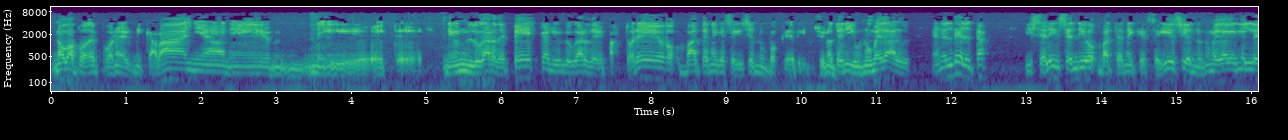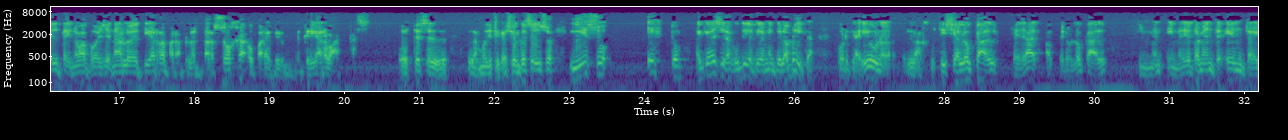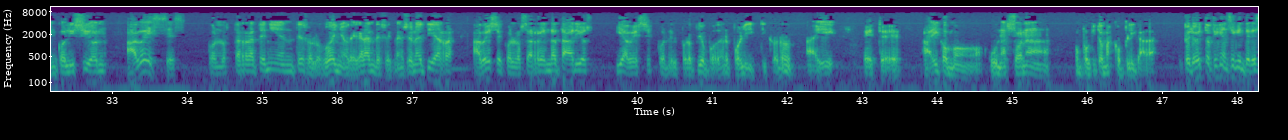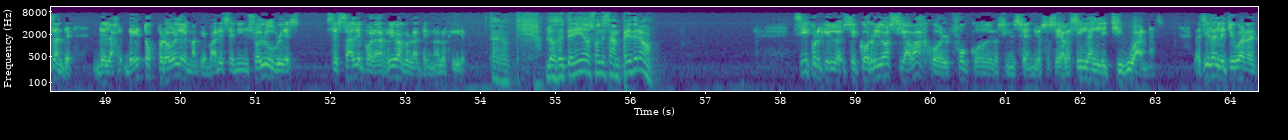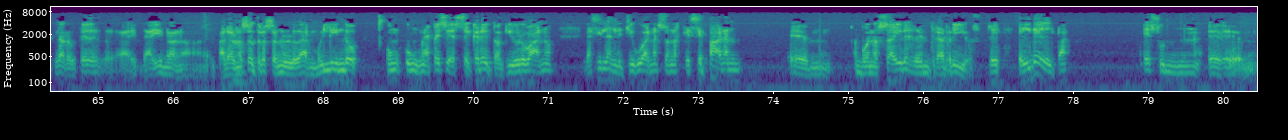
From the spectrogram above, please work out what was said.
No va a poder poner ni cabaña, ni, ni, este, ni un lugar de pesca, ni un lugar de pastoreo, va a tener que seguir siendo un bosque de pinos. Si uno tenía un humedal en el delta, y se le incendió, va a tener que seguir siendo un humedal en el delta y no va a poder llenarlo de tierra para plantar soja o para criar vacas. Esta es la modificación que se hizo y eso, esto, hay que ver si la justicia finalmente lo aplica, porque ahí uno, la justicia local, federal, ah, pero local, inmediatamente entra en colisión a veces con los terratenientes o los dueños de grandes extensiones de tierra, a veces con los arrendatarios y a veces con el propio poder político, ¿no? Ahí este, hay como una zona un poquito más complicada. Pero esto, fíjense qué interesante, de, de estos problemas que parecen insolubles, se sale por arriba con la tecnología. Claro. ¿Los detenidos son de San Pedro? Sí, porque se corrió hacia abajo el foco de los incendios, o sea, las islas Lechiguanas. Las Islas Lechiguanas, claro, ustedes ahí, no, no, para nosotros son un lugar muy lindo, una especie de secreto aquí urbano. Las Islas Lechiguanas son las que separan em, Buenos Aires de Entre Ríos. El delta es un em,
